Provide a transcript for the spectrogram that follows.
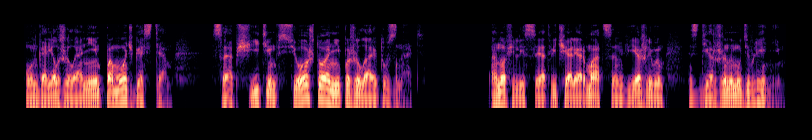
он горел желанием помочь гостям, сообщить им все, что они пожелают узнать. Анофилисы отвечали арматцам вежливым, сдержанным удивлением.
